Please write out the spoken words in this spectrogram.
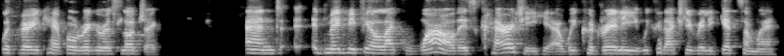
with very careful, rigorous logic. And it made me feel like, wow, there's clarity here. We could really, we could actually really get somewhere.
